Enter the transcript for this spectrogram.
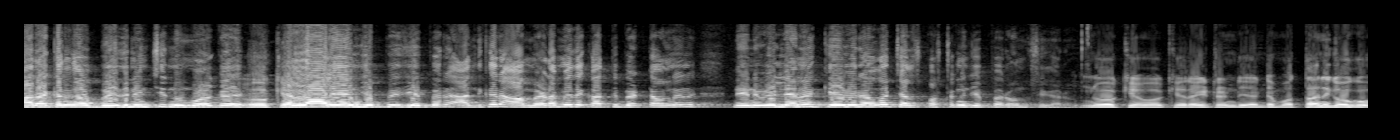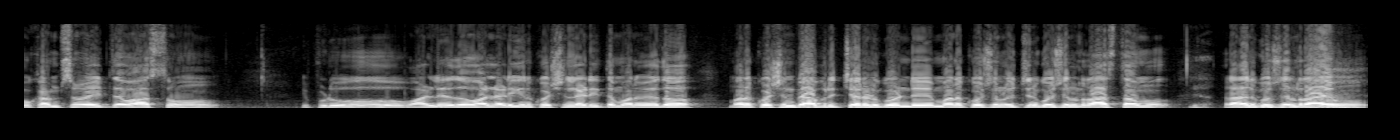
ఆ రకంగా బెదిరించి నువ్వు. వెళ్ళాలి అని చెప్పి చెప్పారు. అందుకని ఆ మెడ మీద కత్తి పెట్టామని నేను వెళ్ళానని కేవీ రావు గారు చాలా స్పష్టంగా చెప్పారు వంశీ గారు. ఓకే ఓకే. రైట్ అండి. అంటే మొత్తానికి ఒక అంశం అయితే వాస్తవం. ఇప్పుడు వాళ్ళు ఏదో వాళ్ళు అడిగిన క్వశ్చన్లు అడిగితే మనం ఏదో మన క్వశ్చన్ పేపర్ ఇచ్చారనుకోండి మన క్వశ్చన్లు వచ్చిన క్వశ్చన్లు రాస్తాము రాని క్వశ్చన్లు రాయము.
